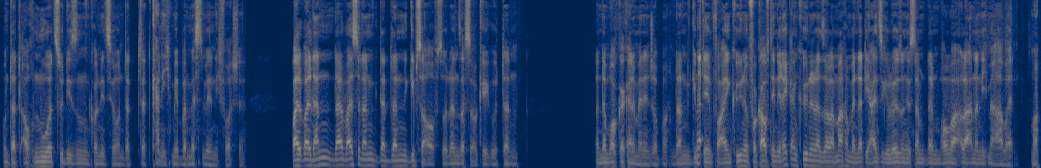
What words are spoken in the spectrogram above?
und das auch nur zu diesen Konditionen. Das, das kann ich mir beim besten Willen nicht vorstellen. Weil, weil dann, da weißt du, dann, dann, dann gibst du auf. So, dann sagst du, okay, gut, dann, dann, dann braucht gar keiner mehr den Job machen. Dann gibt ja. dem Verein Kühne, verkauft den direkt an Kühne, dann soll er machen. Wenn das die einzige Lösung ist, dann, dann brauchen wir alle anderen nicht mehr arbeiten. Ne?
